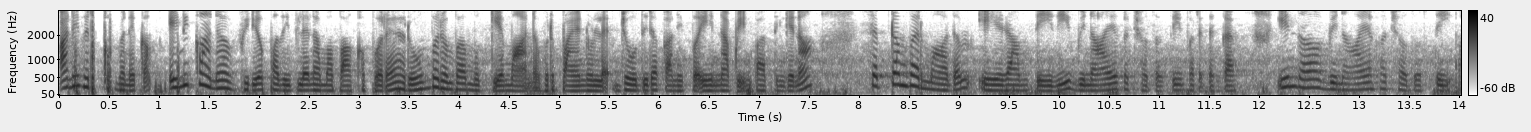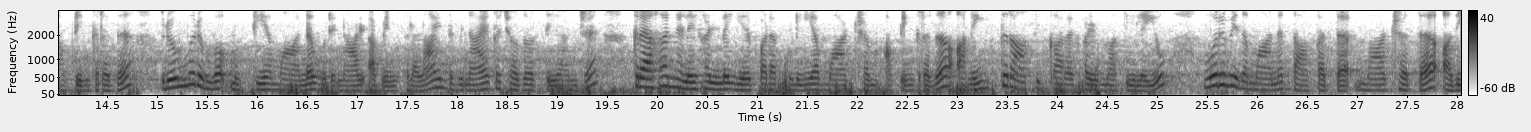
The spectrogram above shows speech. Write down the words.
அனைவருக்கும் வணக்கம். இன்னைக்கான வீடியோ பதிவில் நம்ம பார்க்க போகிற ரொம்ப ரொம்ப முக்கியமான ஒரு பயனுள்ள ஜோதிட கணிப்பு என்ன அப்படின்னு பார்த்தீங்கன்னா செப்டம்பர் மாதம் ஏழாம் தேதி விநாயகர் சதுர்த்தி வருதுங்க. இந்த விநாயகர் சதுர்த்தி அப்படிங்கிறது ரொம்ப ரொம்ப முக்கியமான ஒரு நாள் அப்படின்னு சொல்லலாம். இந்த விநாயகர் சதுர்த்தி அன்று கிரக நிலைகளில் ஏற்படக்கூடிய மாற்றம் அப்படிங்கிறது அனைத்து ராசிக்காரர்கள் மத்தியிலையும் ஒரு விதமான தாக்கத்தை மாற்றத்தை அது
